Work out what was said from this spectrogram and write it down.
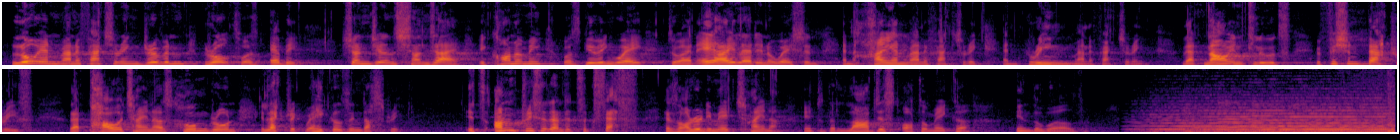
Low end manufacturing driven growth was ebbing. Shenzhen's shanzhai economy was giving way to an AI led innovation and high end manufacturing and green manufacturing that now includes efficient batteries that power China's homegrown electric vehicles industry. Its unprecedented success has already made China into the largest automaker in the world.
